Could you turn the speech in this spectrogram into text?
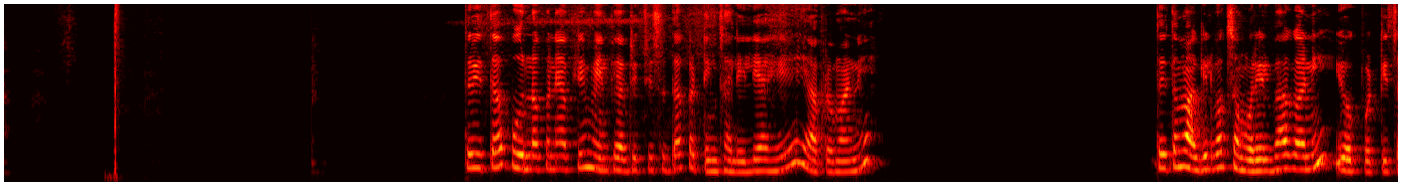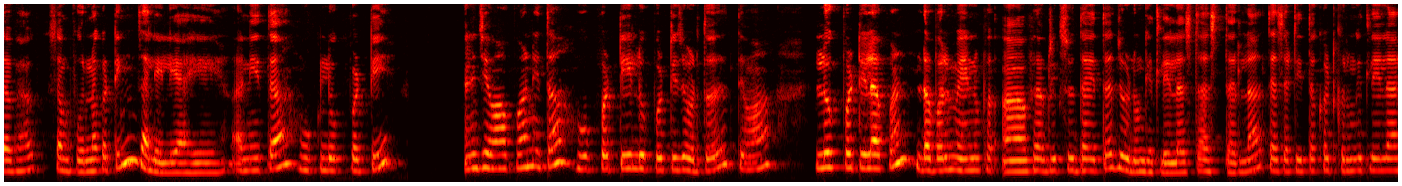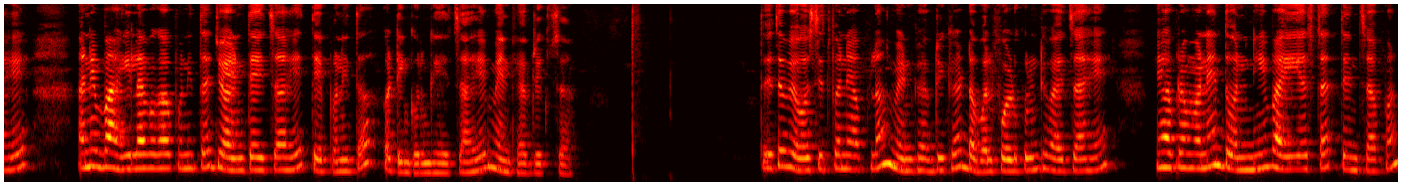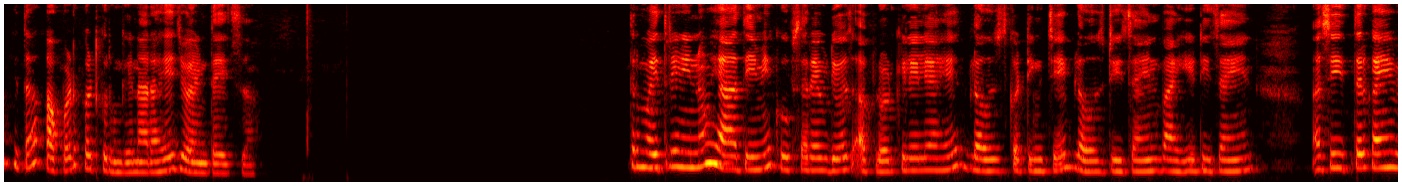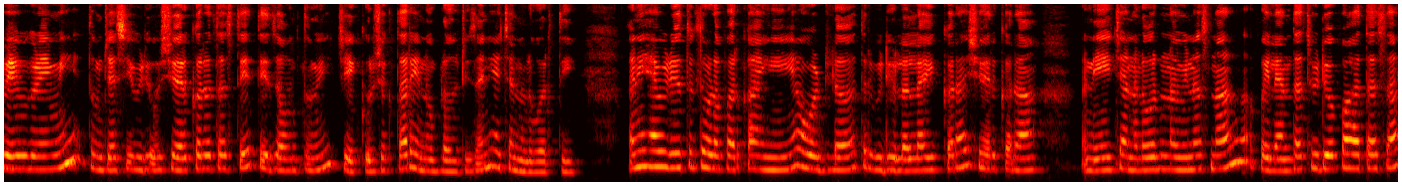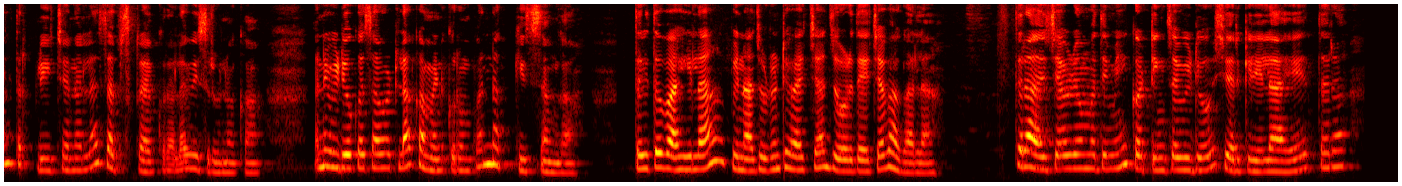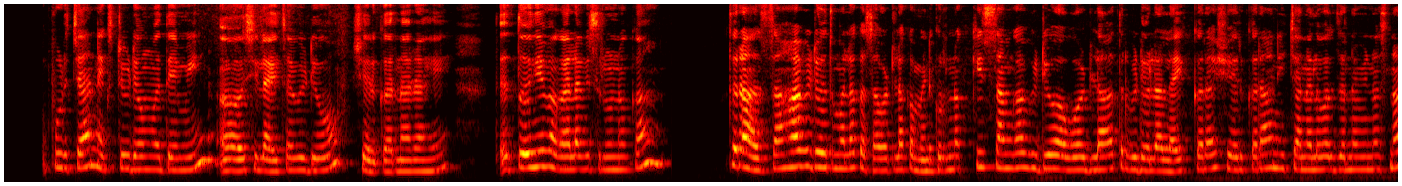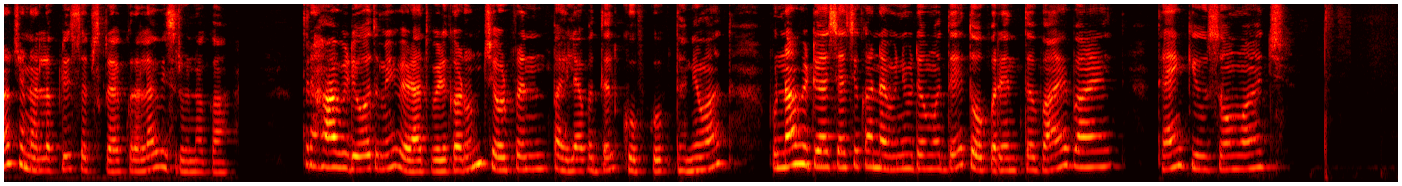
तर इथं पूर्णपणे आपली मेन फॅब्रिकची सुद्धा कटिंग झालेली आहे. याप्रमाणे तर इथं मागील भाग समोरील भाग आणि योगपट्टीचा भाग संपूर्ण कटिंग झालेली आहे. आणि इथं हुक लुकपट्टी आणि जेव्हा आपण इथं हुकपट्टी लुकपट्टी जोडतो तेव्हा लुकपट्टीला आपण डबल मेन फॅब्रिकसुद्धा इथं जोडून घेतलेलं असतं अस्तरला. त्यासाठी इथं कट करून घेतलेलं आहे. आणि बाहीला बघा आपण इथं जॉईंट द्यायचं आहे ते पण इथं कटिंग करून घ्यायचं आहे मेन फॅब्रिकचं तर इथं व्यवस्थितपणे आपलं मेन फॅब्रिक हा डबल फोल्ड करून ठेवायचं आहे. ह्याप्रमाणे दोन्ही बाई असतात त्यांचं आपण इथं कापड कट करून घेणार आहे जॉईंट द्यायचं. तर मैत्रिणीनो याआधी मी खूप सारे व्हिडिओज अपलोड केलेले आहेत. ब्लाऊज कटिंगचे ब्लाऊज डिझाईन बाही डिझाईन असे इतर काही वेगवेगळे मी तुमच्याशी व्हिडिओ शेअर करत असते. ते जाऊन तुम्ही चेक करू शकता रेनो ब्लाऊज डिझाईन या चॅनलवरती आणि ह्या व्हिडिओतील थोडंफार काही आवडलं तर व्हिडिओला लाईक करा शेअर करा. आणि चॅनलवर नवीन असणार पहिल्यांदाच व्हिडिओ पाहत असाल तर प्लीज चॅनलला सबस्क्राईब करायला विसरू नका. आणि व्हिडिओ कसा वाटला कमेंट करून पण नक्कीच सांगा. तर इथं वाहीला पिना जोडून ठेवायच्या जोड द्यायच्या भागाला. तर आजच्या व्हिडिओमध्ये मी कटिंगचा व्हिडिओ शेअर केलेला आहे. तर पुढच्या नेक्स्ट व्हिडिओमध्ये मी शिलाईचा व्हिडिओ शेअर करणार आहे. तर तोही बघायला विसरू नका. तर आजचा हा व्हिडिओ तुम्हाला कसा वाटला कमेंट करून नक्कीच सांगा. व्हिडिओ आवडला तर व्हिडिओला लाईक करा शेअर करा आणि चॅनलवर जर नवीन असणार चॅनलला प्लीज सबस्क्राईब करायला विसरू नका. तर हा व्हिडिओ तुम्ही वेळात वेळ काढून शेवटपर्यंत पाहिल्याबद्दल खूप खूप धन्यवाद. पुन्हा भेटूया अशाच एका नवीन व्हिडिओमध्ये तोपर्यंत bye bye thank you so much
